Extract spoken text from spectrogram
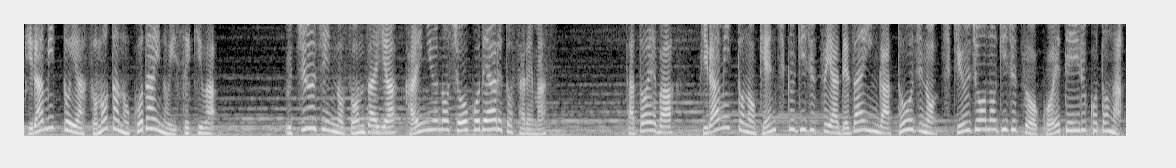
ピラミッドやその他の古代の遺跡は、宇宙人の存在や介入の証拠であるとされます。例えば、ピラミッドの建築技術やデザインが当時の地球上の技術を超えていることが、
